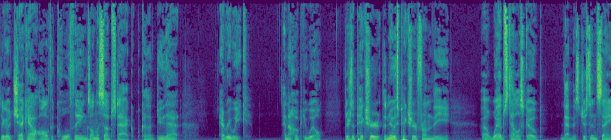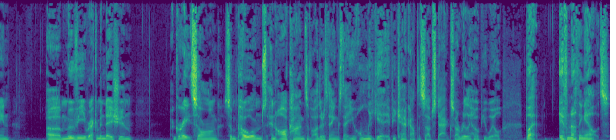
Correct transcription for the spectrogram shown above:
to go check out all the cool things on the Substack because I do that every week, and I hope you will. There's a picture, the newest picture from the uh, Webb's telescope that is just insane. A movie recommendation, a great song, some poems, and all kinds of other things that you only get if you check out the Substack. So I really hope you will. But if nothing else,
